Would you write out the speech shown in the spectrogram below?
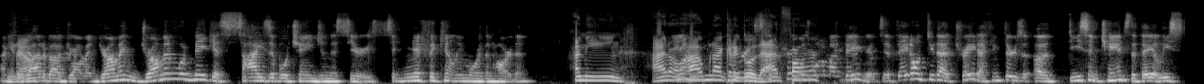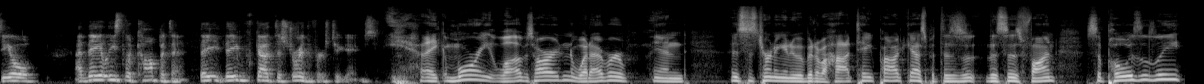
I you forgot know? about Drummond. Drummond Drummond would make a sizable change in this series, significantly more than Harden. I mean, I don't. And I'm not going to go that far. Was one of my favorites. If they don't do that trade, I think there's a decent chance that they at least steal. Uh, they at least look competent. They they've got destroyed the first two games. Yeah, like Morey loves Harden, whatever, and this is turning into a bit of a hot take podcast, but this is this is fun. Supposedly,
